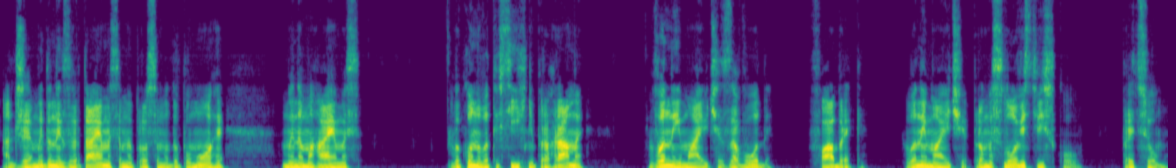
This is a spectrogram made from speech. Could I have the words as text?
Адже ми до них звертаємося, ми просимо допомоги, ми намагаємось виконувати всі їхні програми. Вони, маючи заводи, фабрики, вони маючи промисловість військову, при цьому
